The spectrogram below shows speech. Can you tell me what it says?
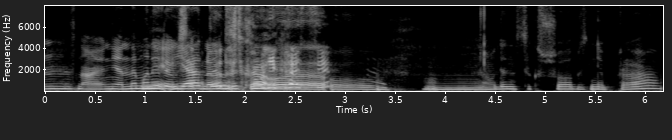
Не знаю, ні, не мене не Ні, дивимося, я як вони ведуть комунікацію. На один секшоп з Дніпра.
